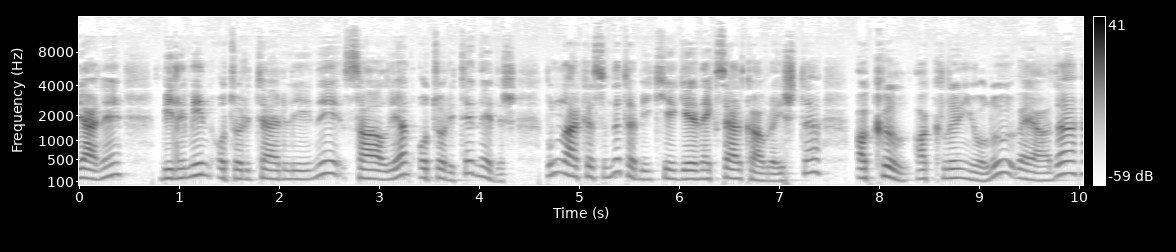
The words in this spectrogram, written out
Yani bilimin otoriterliğini sağlayan otorite nedir? Bunun arkasında tabii ki geleneksel kavrayışta akıl, aklın yolu veya da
